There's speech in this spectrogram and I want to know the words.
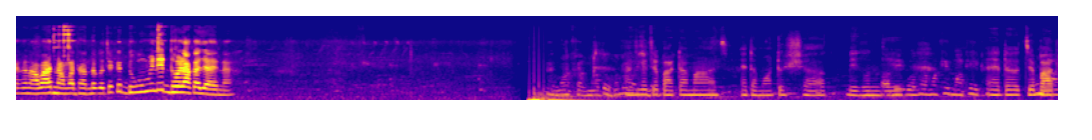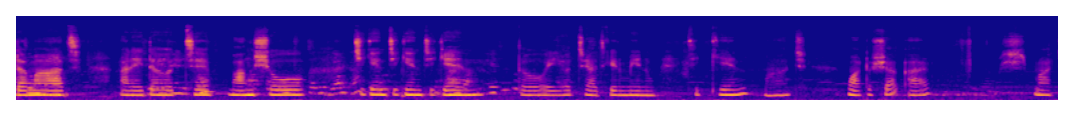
এখন আবার নামা ধান্দা করছে। একে দু মিনিট ধরে রাখা যায় না। মা খাক মা তো ভালো আজকে হচ্ছে বাটা মাছ এটা মটর শাক বেগুন দিয়ে। বলো আমাকে মাকে এটা হচ্ছে বাটা মাছ। আর এটা হচ্ছে মাংস চিকেন চিকেন চিকেন তো এই হচ্ছে আজকের মেনু চিকেন মাছ মটর শাক আর মাছ।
